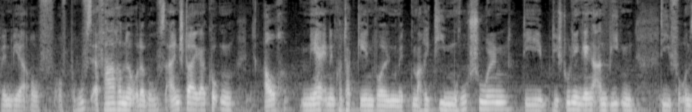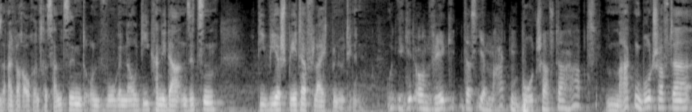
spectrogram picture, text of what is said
wenn wir auf, auf Berufserfahrene oder Berufseinsteiger gucken, auch mehr in den Kontakt gehen wollen mit maritimen Hochschulen, die die Studiengänge anbieten, die für uns einfach auch interessant sind und wo genau die Kandidaten sitzen, die wir später vielleicht benötigen. Und ihr geht auch einen Weg, dass ihr Markenbotschafter habt? Markenbotschafter,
